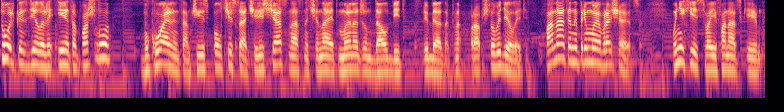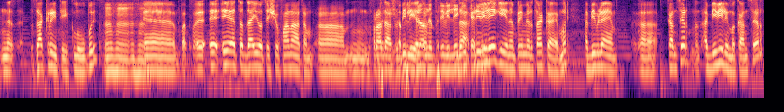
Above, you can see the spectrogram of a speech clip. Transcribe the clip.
только сделали, и это пошло. Буквально там через полчаса, через час нас начинает менеджер долбить. Ребята, что вы делаете? Фанаты напрямую обращаются. У них есть свои фанатские закрытые клубы. Э, э, И это дает еще фанатам э, продажу билетов. Привилегии Да, привилегии, например, такая. Мы объявляем э, концерт, объявили мы концерт,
